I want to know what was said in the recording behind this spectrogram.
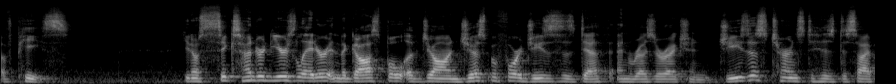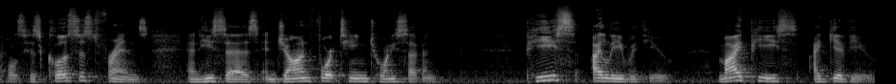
of Peace. You know, 600 years later in the Gospel of John, just before Jesus' death and resurrection, Jesus turns to his disciples, his closest friends, and he says in John 14 27, Peace I leave with you, my peace I give you.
